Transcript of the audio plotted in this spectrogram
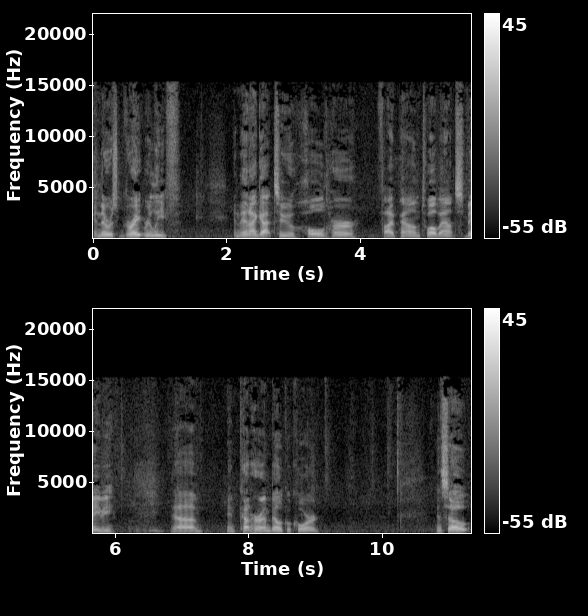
And there was great relief. And then I got to hold her five pound, 12 ounce baby um, and cut her umbilical cord. And so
